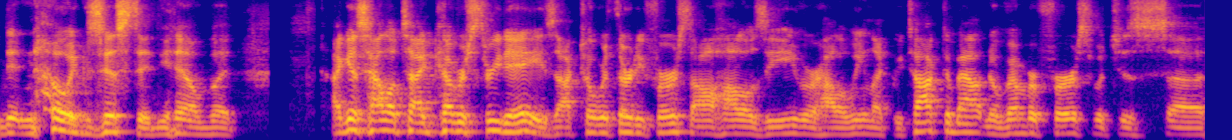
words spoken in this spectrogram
didn't know existed, you know, but I guess Hallowtide covers three days October 31st, All Hallows Eve or Halloween, like we talked about, November 1st, which is uh,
